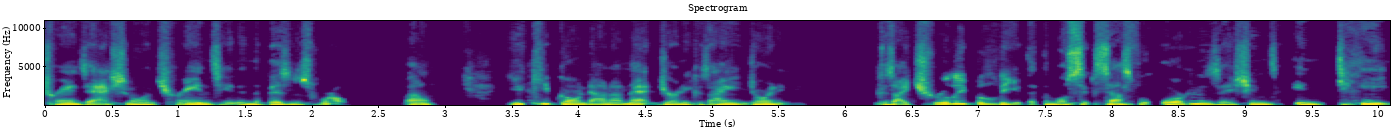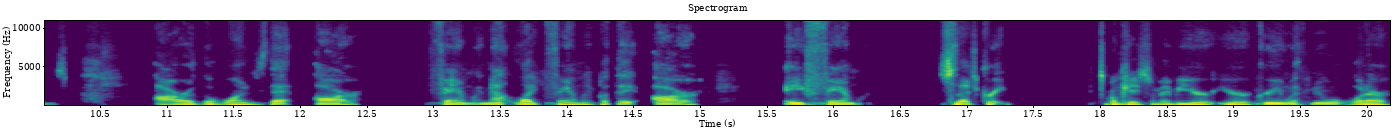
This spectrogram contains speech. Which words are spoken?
transactional and transient in the business world. Well, you keep going down on that journey because I ain't joining you. Because I truly believe that the most successful organizations and teams are the ones that are family, not like family, but they are a family. So that's great. Okay, so maybe you're you're agreeing with me. Well, what are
